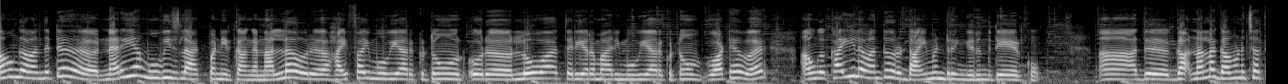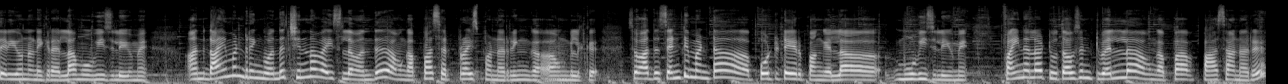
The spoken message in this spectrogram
அவங்க வந்துட்டு நிறைய மூவிஸில் ஆக்ட் பண்ணியிருக்காங்க. நல்ல ஒரு ஹைஃபை மூவியாக இருக்கட்டும் ஒரு லோவாக தெரியற மாதிரி மூவியாக இருக்கட்டும் வாட் எவர் அவங்க கையில் வந்து ஒரு டைமண்ட் ரிங் இருந்துகிட்டே இருக்கும். அது க நல்லா கவனிச்சா தெரியும்னு நினைக்கிறேன் எல்லா மூவிஸ்லேயுமே அந்த டைமண்ட் ரிங் வந்து சின்ன வயசில் வந்து அவங்க அப்பா சர்ப்ரைஸ் பண்ண ரிங் அவங்களுக்கு. ஸோ அது சென்டிமெண்ட்டாக போட்டுகிட்டே இருப்பாங்க எல்லா மூவிஸ்லேயுமே ஃபைனலாக டூ தௌசண்ட் டுவெல்ல அவங்க அப்பா பாஸ் ஆனார்.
